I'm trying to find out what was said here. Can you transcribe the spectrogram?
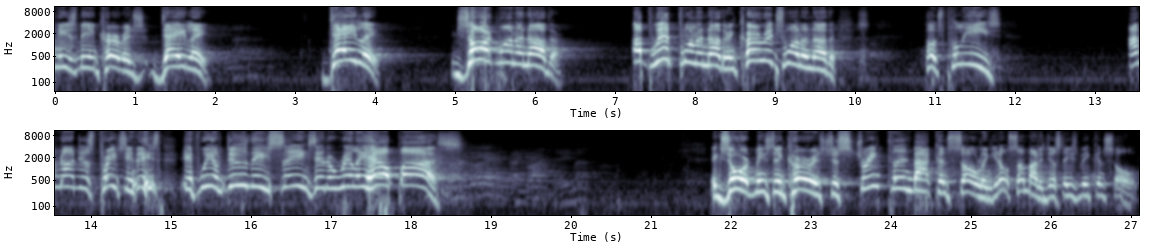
needs to be encouraged daily. Daily. Exhort one another. Uplift one another. Encourage one another. Folks, please I'm not just preaching these. If we'll do these things, it'll really help us. Exhort means to encourage, to strengthen by consoling. You know, somebody just needs to be consoled.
